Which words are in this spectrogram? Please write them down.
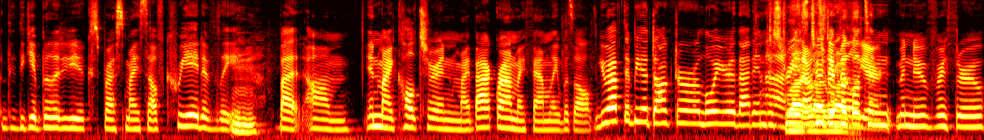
the, the ability to express myself creatively. Mm-hmm. But um, in my culture and my background, my family was all, you have to be a doctor or a lawyer. That industry Right, is right, too right. difficult Familiar. to maneuver through.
